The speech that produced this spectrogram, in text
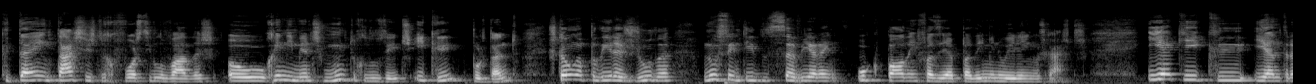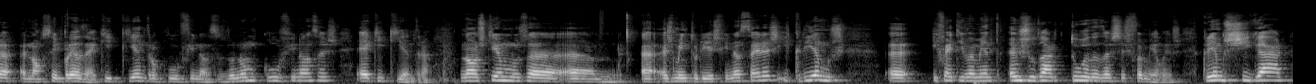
que têm taxas de reforço elevadas ou rendimentos muito reduzidos e que, portanto, estão a pedir ajuda no sentido de saberem o que podem fazer para diminuírem os gastos. E é aqui que entra a nossa empresa, é aqui que entra o Clube Finanças. O nome Clube Finanças é aqui que entra. Nós temos a, a, a, as mentorias financeiras e queríamos a, efetivamente ajudar todas estas famílias. Queremos chegar,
